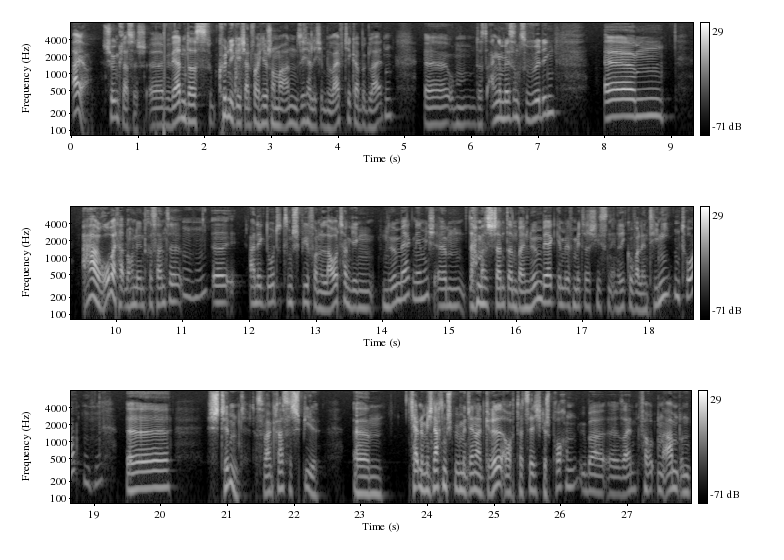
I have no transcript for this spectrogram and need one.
Ah ja, schön klassisch. Äh, wir werden das, kündige ich einfach hier schon mal an, sicherlich im Live-Ticker begleiten, äh, um das angemessen zu würdigen. Ähm, ah, Robert hat noch eine interessante Mhm. Anekdote zum Spiel von Lautern gegen Nürnberg, nämlich. Ähm, damals stand dann bei Nürnberg im Elfmeterschießen Enrico Valentini im Tor. Mhm. Äh, stimmt, das war ein krasses Spiel. Ähm, ich habe nämlich nach dem Spiel mit Lennart Grill auch tatsächlich gesprochen über äh, seinen verrückten Abend und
